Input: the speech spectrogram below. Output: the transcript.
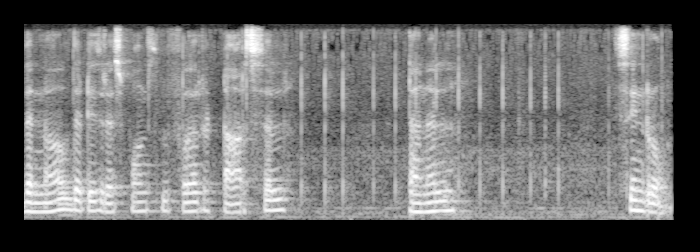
the nerve that is responsible for tarsal tunnel syndrome?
